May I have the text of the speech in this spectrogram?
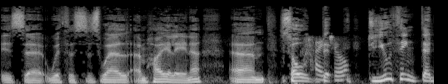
is uh, with us as well. Um, hi, Elena. Um, so, hi, th- do you think that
